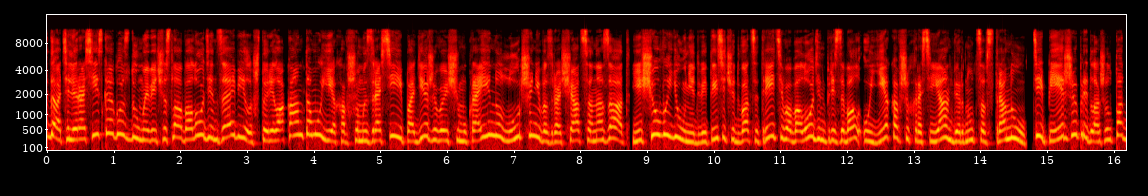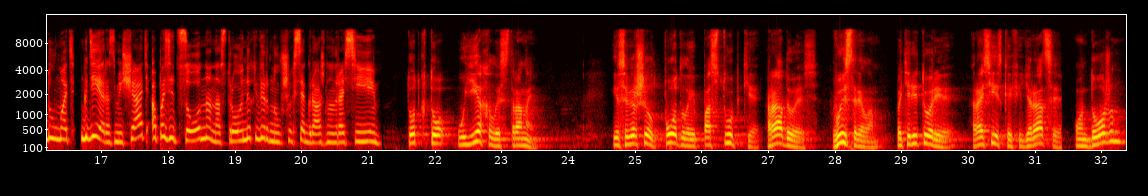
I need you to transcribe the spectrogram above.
Председатель Российской Госдумы Вячеслав Володин заявил, что релакантам, уехавшим из России, поддерживающим Украину, лучше не возвращаться назад. Еще в июне 2023-го Володин призывал уехавших россиян вернуться в страну. Теперь же предложил подумать, где размещать оппозиционно настроенных вернувшихся граждан России. Тот, кто уехал из страны и совершил подлые поступки, радуясь выстрелам по территории Российской Федерации, он должен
